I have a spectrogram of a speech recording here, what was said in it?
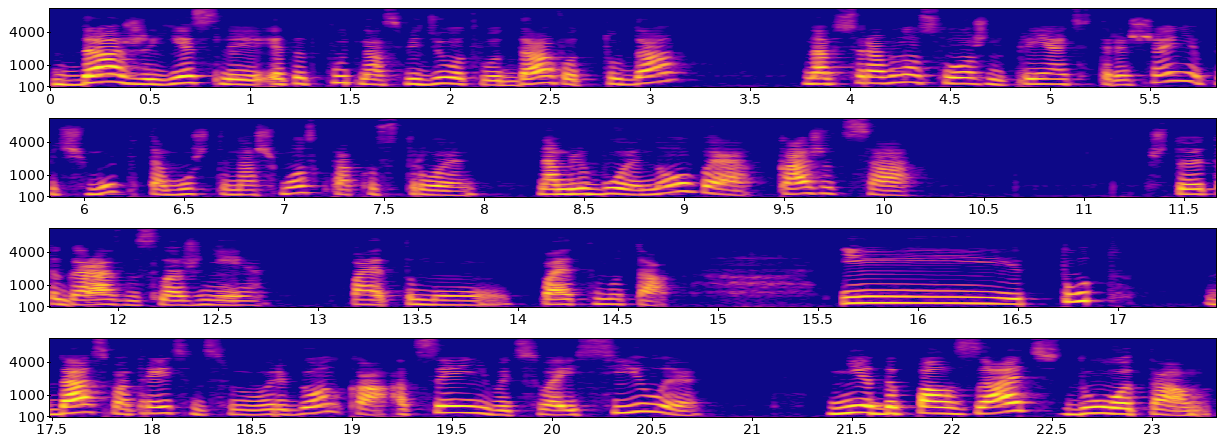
даже если этот путь нас ведет вот, да, вот туда, нам все равно сложно принять это решение. Почему? Потому что наш мозг так устроен. Нам любое новое кажется, что это гораздо сложнее. Поэтому, поэтому так. И тут, да, смотреть на своего ребенка, оценивать свои силы, не доползать до там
